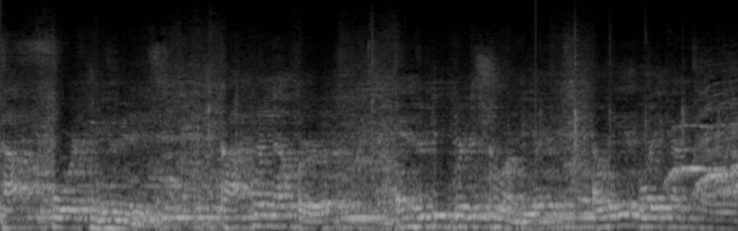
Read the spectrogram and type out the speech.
top four communities. Cochrane, Alberta, Enderby, British Columbia, Elliot Lake, Ontario.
